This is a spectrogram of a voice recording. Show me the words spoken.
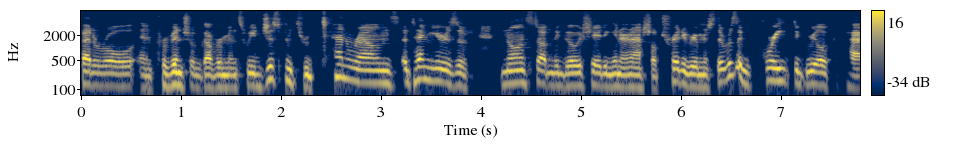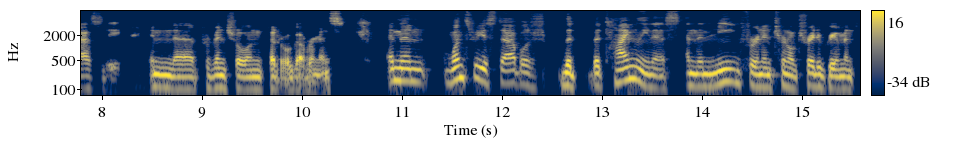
federal and provincial governments. We'd just been through 10 rounds uh, 10 years of nonstop negotiating international trade agreements. There was a great degree of capacity in uh, provincial and federal governments. And then once we establish the, the timeliness and the need for an internal trade agreement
